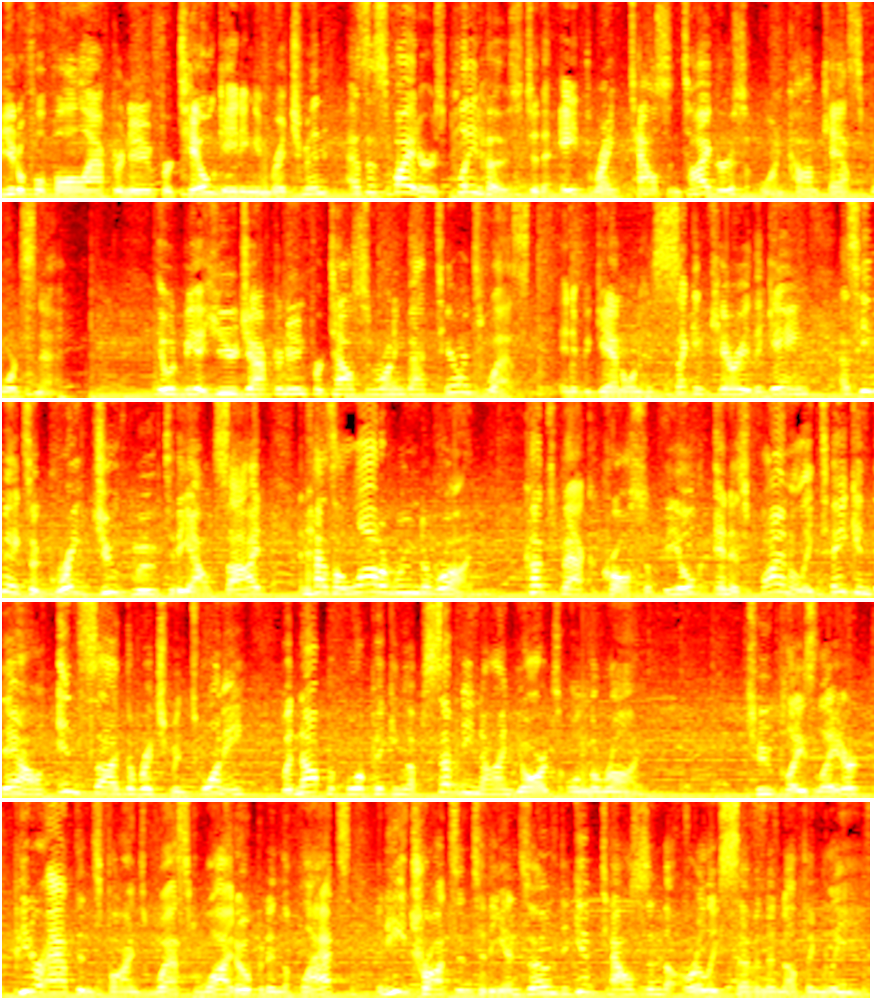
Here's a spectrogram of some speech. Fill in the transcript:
beautiful fall afternoon for tailgating in Richmond as the Spiders played host to the 8th ranked Towson Tigers on Comcast SportsNet. It would be a huge afternoon for Towson running back Terrance West, and it began on his second carry of the game as he makes a great juke move to the outside and has a lot of room to run, cuts back across the field, and is finally taken down inside the Richmond 20, but not before picking up 79 yards on the run. Two plays later, Peter Athens finds West wide open in the flats, and he trots into the end zone to give Towson the early 7 0 lead.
